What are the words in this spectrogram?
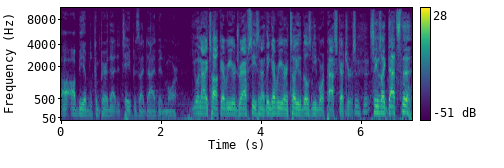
I'll be able to compare that to tape as I dive in more. You and I talk every year draft season. I think every year I tell you the Bills need more pass catchers. Mm-hmm. Seems like that's the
